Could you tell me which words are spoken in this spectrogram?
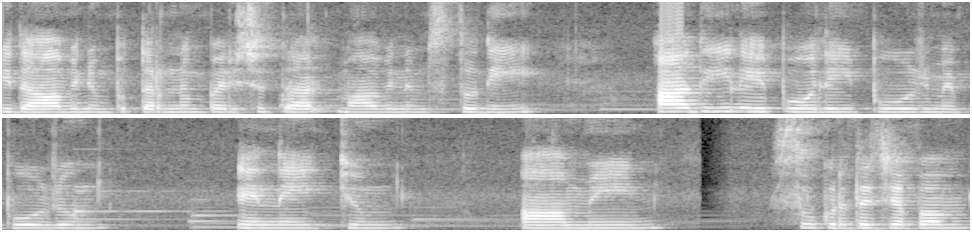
പിതാവിനും പുത്രനും പരിശുദ്ധാത്മാവിനും സ്തുതി. ആദിയിലെ പോലെ ഇപ്പോഴും എപ്പോഴും എന്നേക്കും. ആമീൻ. സുഹൃതജപം.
